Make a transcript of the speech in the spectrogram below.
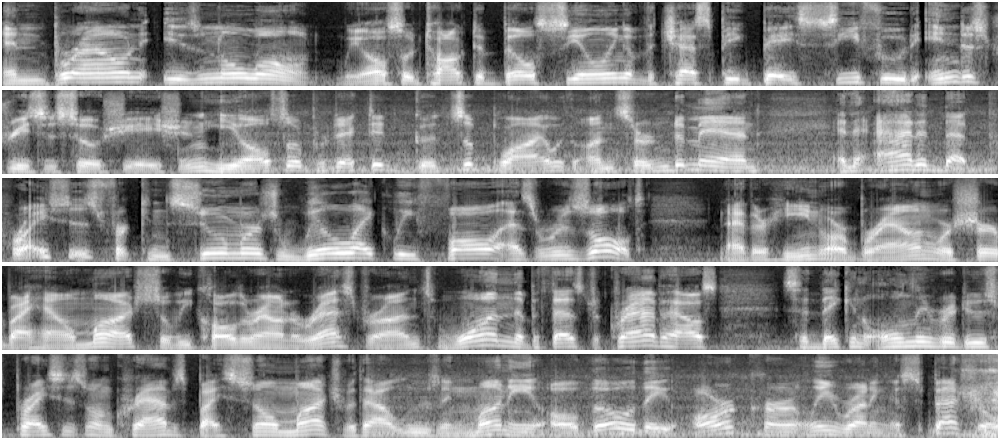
And Brown isn't alone. We also talked to Bill Sieling of the Chesapeake Bay Seafood Industries Association. He also predicted good supply with uncertain demand and added that prices for consumers will likely fall as a result. Neither he nor Brown were sure by how much, so we called around to restaurants. One, the Bethesda Crab House, said they can only reduce prices on crabs by so much without losing money, although they are currently running a special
